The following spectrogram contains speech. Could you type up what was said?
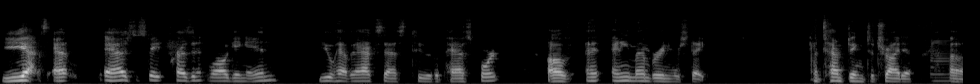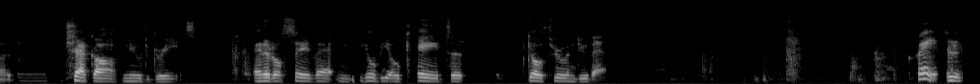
Yes. At, as state president logging in, you have access to the passport of a, any member in your state attempting to try to uh, check off new degrees. And it'll say that, and you'll be okay to go through and do that. Great. And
